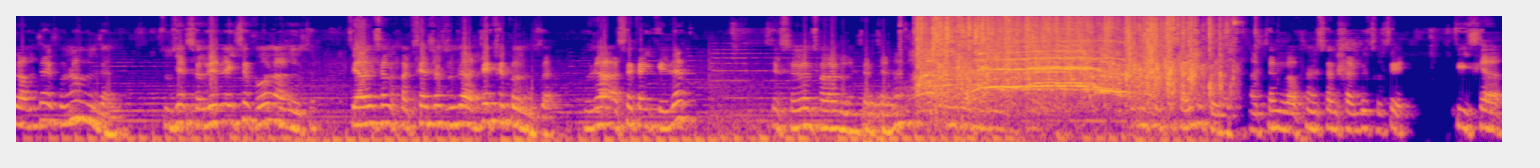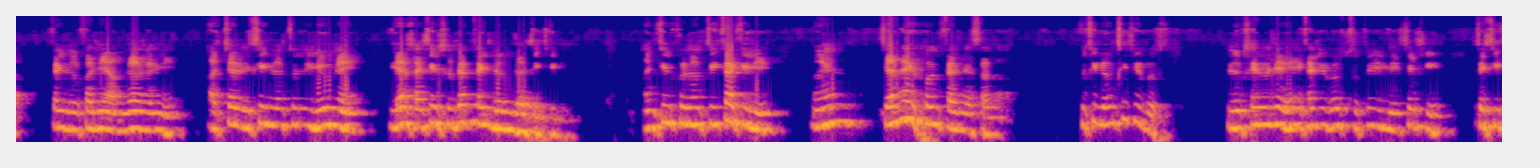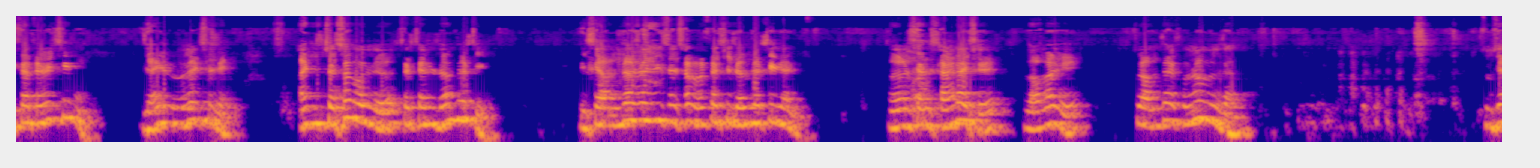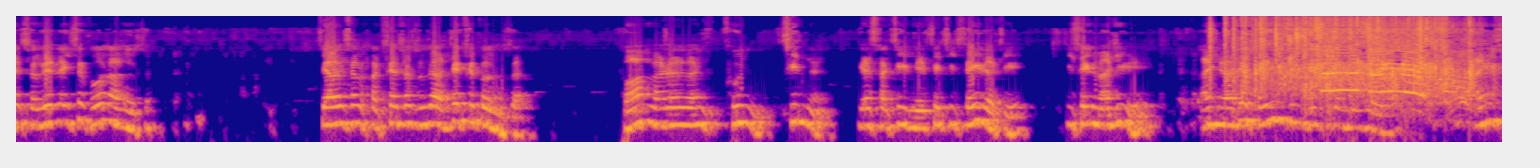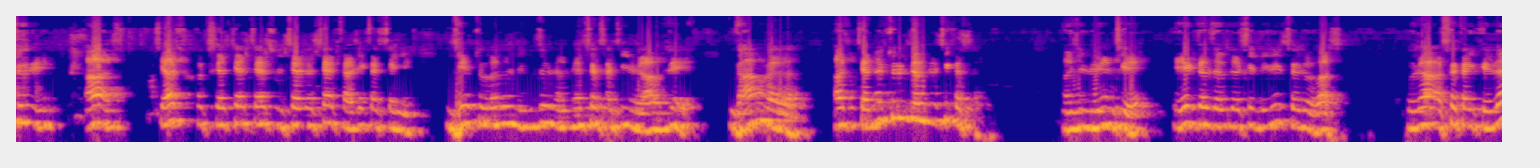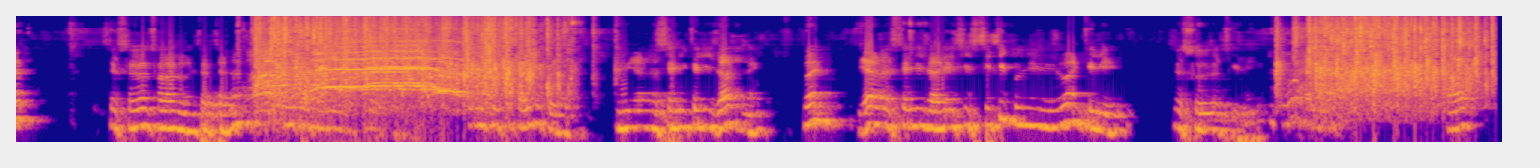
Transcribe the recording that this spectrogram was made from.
तू आमदार कोणावर झाला तुझ्या सगळ्यांना फोन आलं होतं. त्यावेळेस पक्षाचा तुझा अध्यक्ष कोण होता? तुला असं काही केलं? ते सरळ थोडा म्हणतात त्यांना काही केलं सांगत होते. की इथल्या काही लोकांनी आमदारांनी आजच्या मिटिंगला तुम्ही येऊ नये. यासाठी सुद्धा काही दमदाटी केली आणखी कोणावर टीका केली म्हणून त्यांनाही फोन करण्यात आला. तुझी गमतीची गोष्ट. लोकसेवेमध्ये एखादी गोष्ट चुकली नेत्याची तर टीका करायची नाही. जाहीर बोलायचं नाही. आणि तसं बोललं तर त्याने दमदाटी इथे अंदाजाने तशा प्रकारची दमदाटी झाली मला त्याने सांगायचे बाबा तो तू आमदार कोणावर झाला? तुझ्या सगळ्यांना इथे फोन आलं होतं. त्यावेळेस पक्षाचा तुझा अध्यक्ष कोण होता. फॉर्म भरायला खून चिन्ह यासाठी नेत्याची सही जाते. ती सही माझी आहे. आणि माझ्या आणि तुम्ही आज त्याच पक्षाच्या त्याच विचाराच्या कार्यकर्त्यांनी जे तुम्हाला निवडून आणण्याच्यासाठी रावले घाम घाला आज त्यांना तुम्ही जमण्याची कसं माझी विनंती आहे एकदा जमण्याची दिली तर वास. पुन्हा असं काही केलं तर सरळ थोडा म्हणतात त्यांना तुम्ही काळजी मी या रस्त्याने कधी जात नाही पण या रस्त्याने जाण्याची स्थिती तुम्ही निर्माण केली तर सोडत केली. आज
